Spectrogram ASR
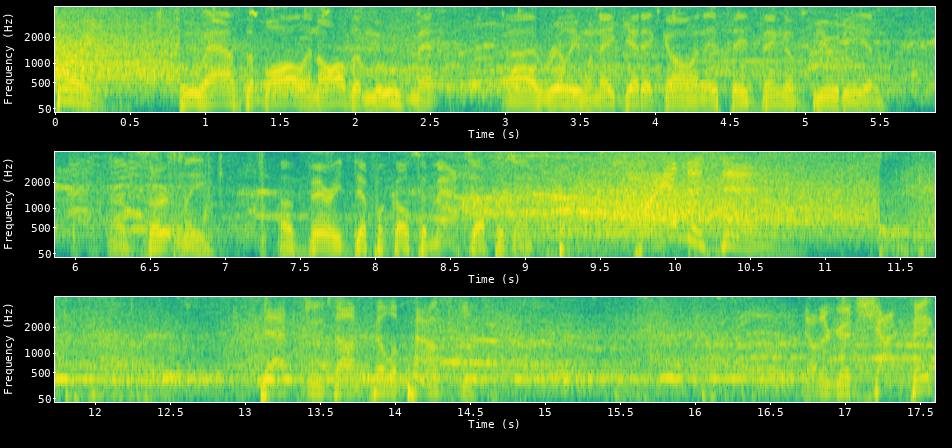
three. Who has the ball and all the movement, uh, really, when they get it going, it's a thing of beauty and uh, certainly uh, very difficult to match up against. Grandison. Betts is on Filipowski. Another good shot fake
